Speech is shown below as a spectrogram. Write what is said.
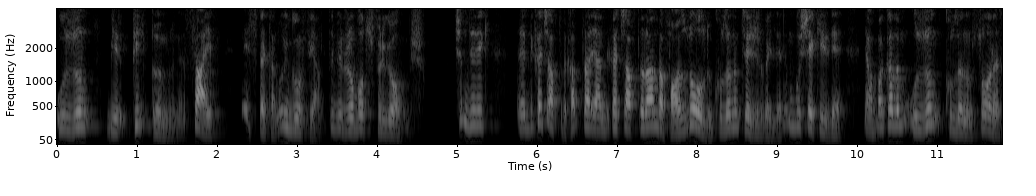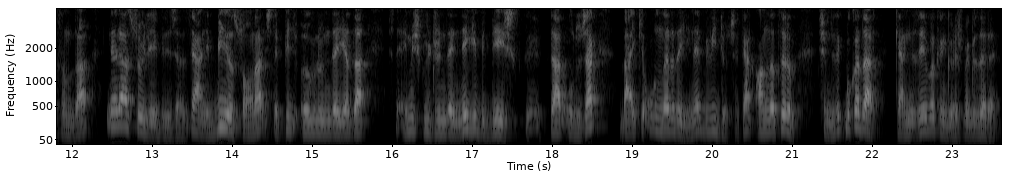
uzun bir pil ömrüne sahip nispeten uygun fiyatlı bir robot süpürge olmuş. Şimdilik e, birkaç haftalık hatta yani birkaç haftadan da fazla oldu kullanım tecrübelerim bu şekilde. Ya bakalım uzun kullanım sonrasında neler söyleyebileceğiz? Yani bir yıl sonra işte pil ömründe ya da işte emiş gücünde ne gibi değişiklikler olacak? Belki onları da yine bir video çeker anlatırım. Şimdilik bu kadar. Kendinize iyi bakın. Görüşmek üzere.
